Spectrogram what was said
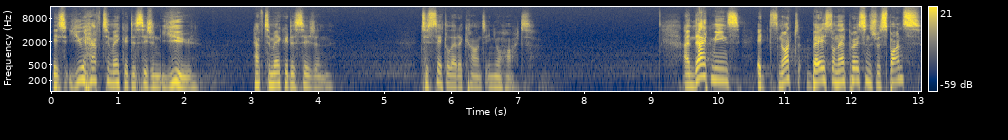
is you have to make a decision. You have to make a decision to settle that account in your heart. And that means it's not based on that person's response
